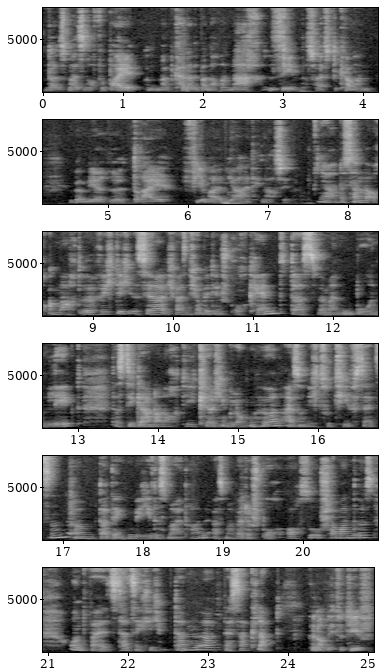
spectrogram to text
und dann ist meistens auch vorbei und man kann dann immer nochmal nachsehen. Das heißt, die kann man über mehrere, drei, viermal im Jahr eigentlich nachsehen. Ja, das haben wir auch gemacht. Äh, wichtig ist ja, ich weiß nicht, ob ihr den Spruch kennt, dass wenn man Bohnen legt, dass die gerne noch die Kirchenglocken hören, also nicht zu tief setzen. Ähm, da denken wir jedes Mal dran. Erstmal, weil der Spruch auch so charmant ist und weil es tatsächlich dann äh, besser klappt. Genau, nicht zu tief.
